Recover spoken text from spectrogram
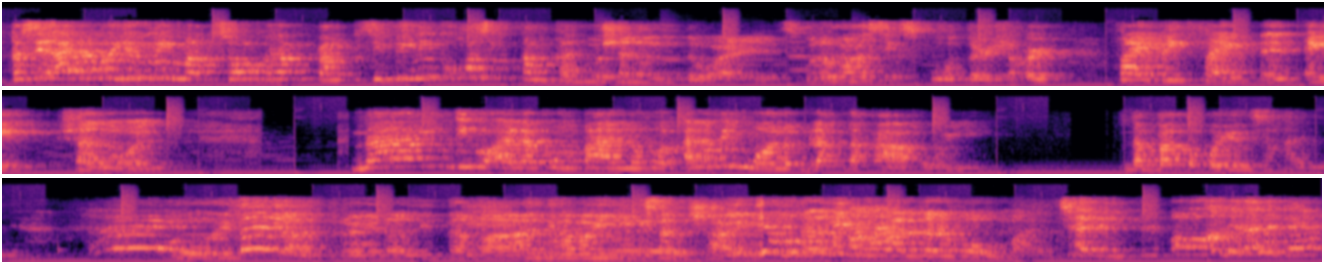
kasi alam mo yun, may mag, sobrang tang... Kasi feeling ko kasing tangkad mo siya nung Duarte. Siguro mga 6-footer siya or 5'8", 5'10", ay siya noon. Na hindi ko alam kung paano ko... Alam mo yung monoblock na kahoy? Nabato ko yun sa kanya. oh, yung adrenaline naman, hindi ka magiging sunshine. Hindi ako naging Wonder Woman. Charing. Oo, kasi talaga yun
